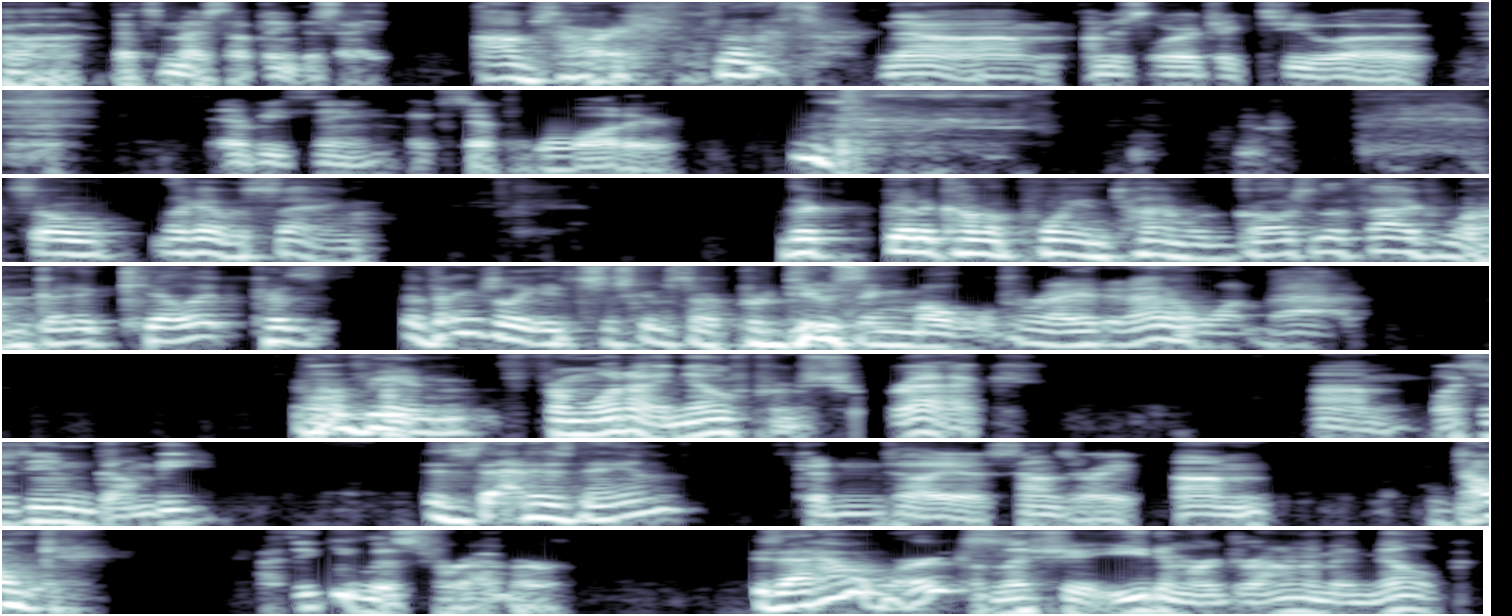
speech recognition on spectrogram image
oh, that's a messed up thing to say. I'm sorry. No, um, I'm just allergic to uh everything except water. So, like I was saying, they're going to come a point in time, regardless of the fact, where I'm going to kill it because eventually it's just going to start producing mold, right? And I don't want that. If Well, I'm from, being, from what I know from Shrek, um, what's his name? Gumby? is that his name? Couldn't tell you. Sounds right. Um, Donkey. I think he lives forever Is that how it works? unless you eat him or drown him in milk.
